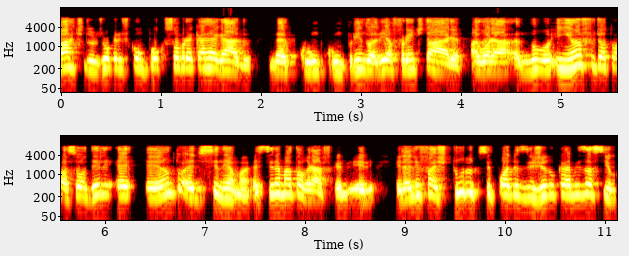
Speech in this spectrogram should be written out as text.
parte do jogo ele ficou um pouco sobrecarregado, né, cumprindo ali a frente da área. Agora, no, em ânfimo de atuação dele é, é, é, de cinema, é cinematográfica. Ele, ele, ele ali faz tudo que se pode exigir no camisa acima.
